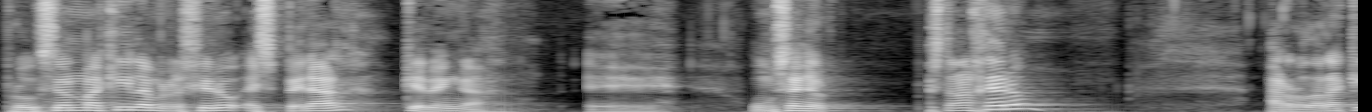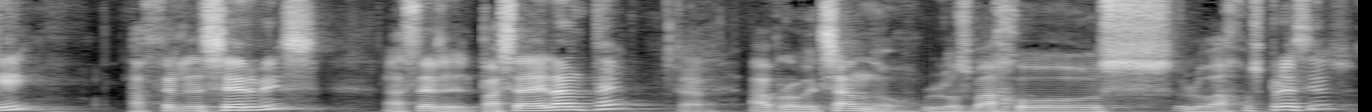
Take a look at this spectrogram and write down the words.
producción maquila, me refiero a esperar que venga eh, un señor extranjero a rodar aquí, a hacerle el service, a hacerle el pase adelante, aprovechando los bajos, los bajos precios,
